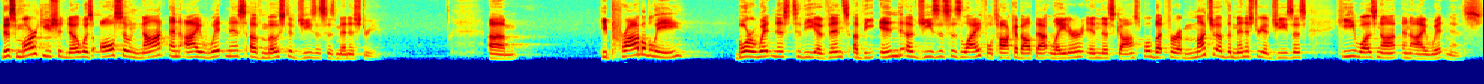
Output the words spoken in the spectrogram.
This Mark, you should know, was also not an eyewitness of most of Jesus' ministry. Um, he probably bore witness to the events of the end of Jesus' life. We'll talk about that later in this gospel. But for much of the ministry of Jesus, he was not an eyewitness.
